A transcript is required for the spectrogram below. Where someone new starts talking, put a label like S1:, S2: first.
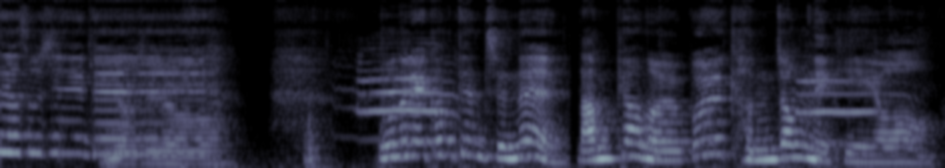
S1: 안녕하세요, 소신이들.
S2: 안녕하세요.
S1: 오늘의 컨텐츠는 남편 얼굴 견적 내기예요.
